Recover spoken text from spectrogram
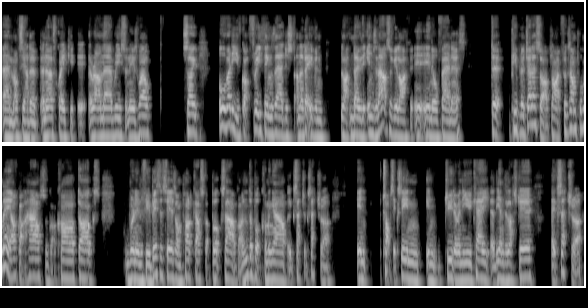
Um, obviously had a, an earthquake around there recently as well. So already you've got three things there. Just and I don't even like know the ins and outs of your life. In, in all fairness, that people are jealous of. Like for example, me, I've got a house, I've got a car, dogs running a few businesses on podcasts, got books out, got another book coming out, etc., etc. In top 16 in judo in the UK at the end of last year, etc.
